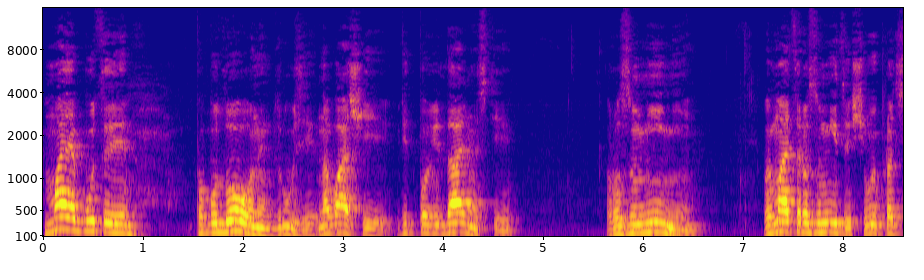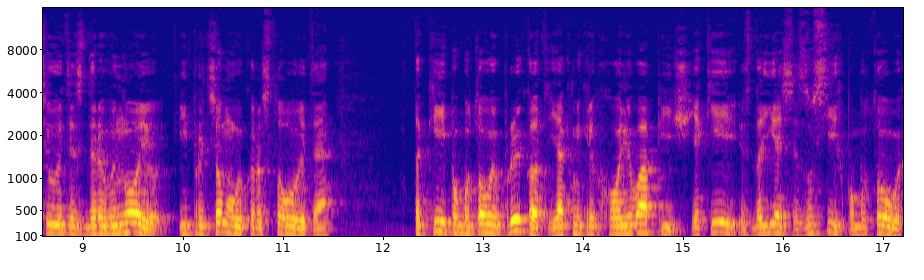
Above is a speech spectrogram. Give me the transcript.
має бути побудованим, друзі, на вашій відповідальності, розумінні. Ви маєте розуміти, що ви працюєте з деревиною і при цьому використовуєте такий побутовий приклад, як мікрохвильова піч, який, здається, з усіх побутових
